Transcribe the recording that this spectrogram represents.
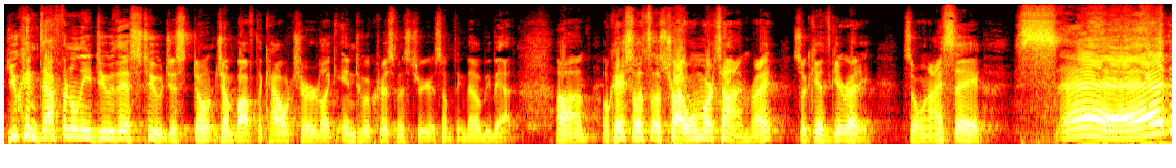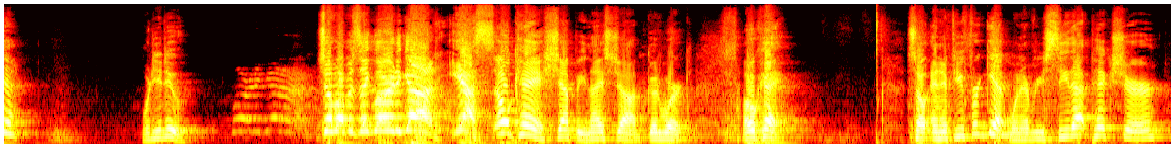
you can definitely do this too. Just don't jump off the couch or like into a Christmas tree or something. That would be bad. Um, okay, so let's let's try one more time, right? So kids, get ready. So when I say said, what do you do? Glory to God. Jump up and say glory to God. Yes. Okay, Sheppy, nice job. Good work. Okay. So, and if you forget, whenever you see that picture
